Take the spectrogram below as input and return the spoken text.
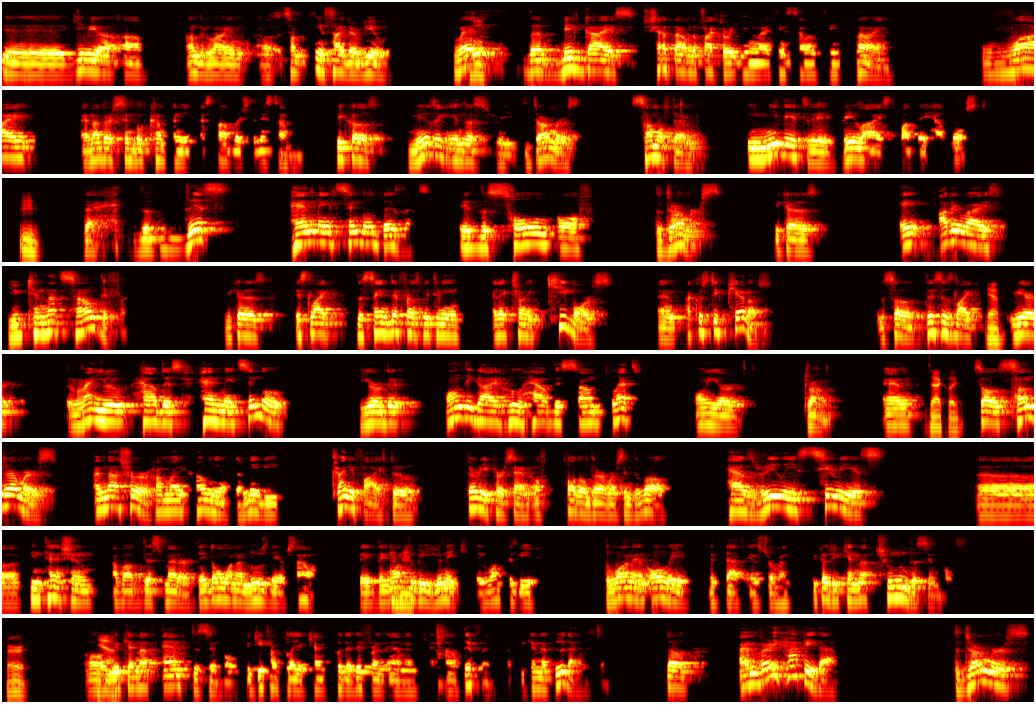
uh, give you a, a underline uh, some insider view. When the big guys shut down the factory in 1979, why another cymbal company established in Istanbul? Because music industry, the drummers, some of them immediately realized what they have lost. Mm, the, the this handmade cymbal business is the soul of the drummers because a, otherwise you cannot sound different because it's like the same difference between electronic keyboards and acoustic pianos so this is like yeah. we're when you have this handmade cymbal you're the only guy who have this sound plate on your drum. And Exactly. so some drummers, I'm not sure how many how many of them, maybe 25 to 30 percent of total drummers in the world has really serious uh, intention about this matter. They don't want to lose their sound. They they want Mhm. to be unique. They want to be the one and only with that instrument because you cannot tune the cymbals Sure. or Yeah. you cannot amp the cymbal. The guitar player can put a different amp and can sound different, but we cannot do that with cymbals. So I'm very happy that the drummers,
